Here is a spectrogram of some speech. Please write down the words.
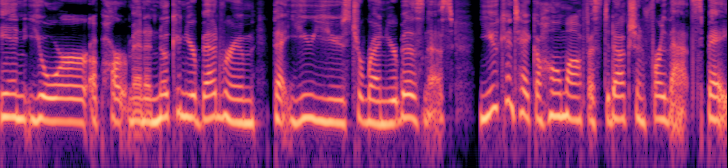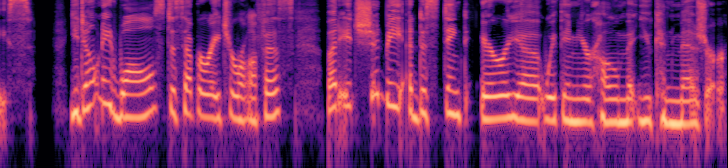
in your apartment, a nook in your bedroom that you use to run your business. You can take a home office deduction for that space. You don't need walls to separate your office, but it should be a distinct area within your home that you can measure.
